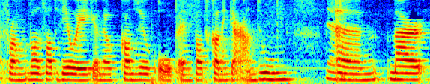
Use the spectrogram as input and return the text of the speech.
van wat, wat wil ik en welke kant wil ik op en wat kan ik daaraan doen. ja. Ehm, maar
